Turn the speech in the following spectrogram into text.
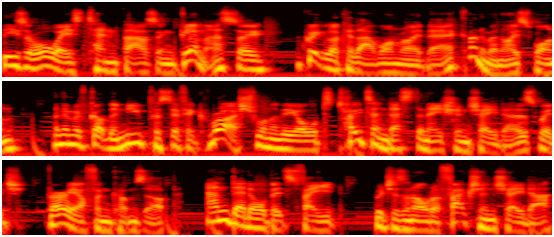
These are always 10,000 Glimmer, so a quick look at that one right there, kind of a nice one. And then we've got the new Pacific Rush, one of the old Totem Destination shaders, which very often comes up, and Dead Orbit's Fate, which is an older faction shader,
